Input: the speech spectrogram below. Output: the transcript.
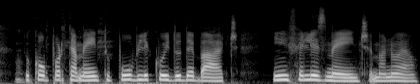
do comportamento público e do debate, infelizmente, Manuel.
